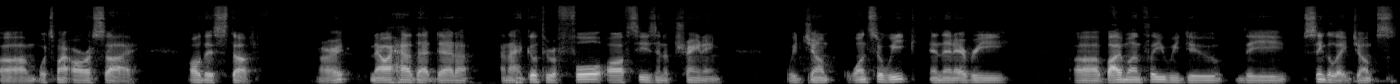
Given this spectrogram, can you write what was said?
um, what's my rsi all this stuff all right now i have that data and i go through a full off season of training we jump once a week, and then every uh, bi-monthly we do the single leg jumps.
